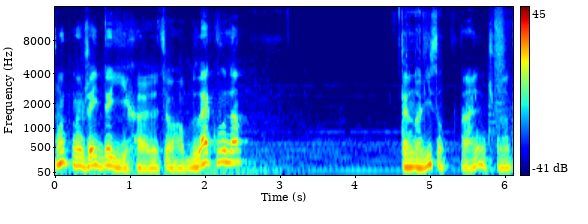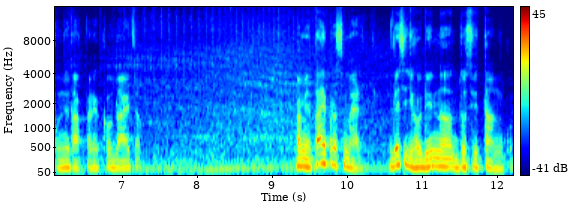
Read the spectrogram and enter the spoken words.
От ми вже й доїхали до цього Блеквуда. Темно лісу, правильно? Чи воно там не так перекладається? Пам'ятай про смерть. 10 годин до світанку.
